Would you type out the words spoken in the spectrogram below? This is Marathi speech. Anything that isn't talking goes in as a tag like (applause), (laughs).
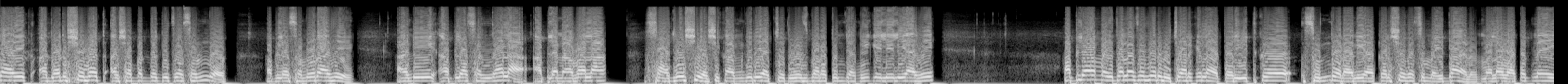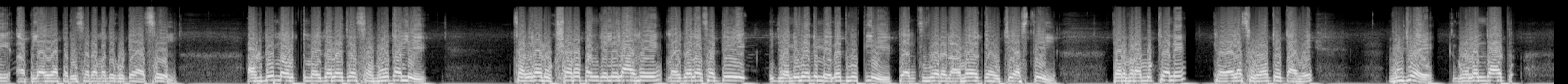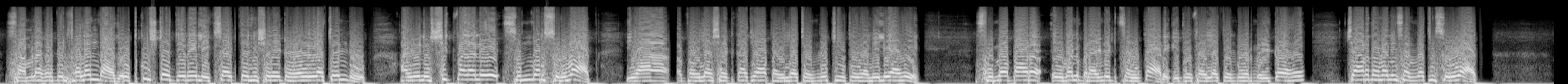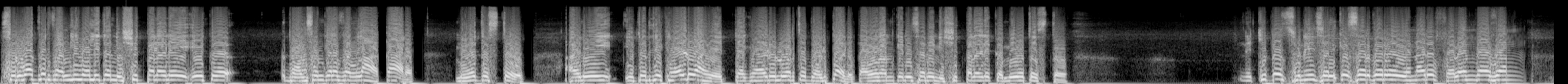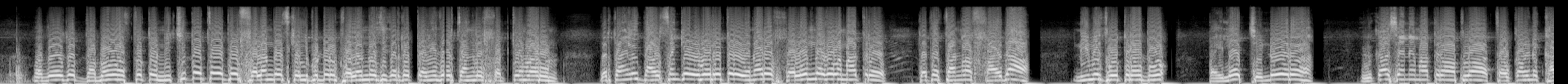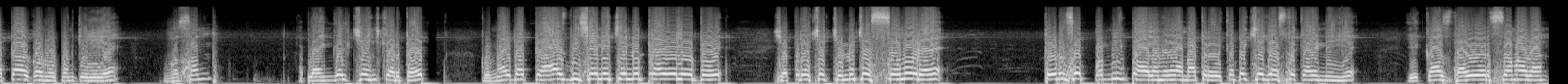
चा एक आदर्शवत अशा पद्धतीचा संघ आपल्यासमोर आहे आणि आपल्या संघाला आपल्या नावाला साजेशी अशी कामगिरी आजच्या दिवसभरातून त्यांनी केलेली आहे. आपल्या मैदानाचा जर विचार केला तर इतकं सुंदर आणि आकर्षक असं मैदान मला वाटत नाही आपल्या या परिसरामध्ये कुठे असेल. अगदी मैदानाच्या सभोवताली चांगलं वृक्षारोपण केलेलं आहे. मैदानासाठी ज्यांनी ज्यांनी मेहनत घेतली त्यांची जर नावं घ्यायची असतील तर प्रामुख्याने खेळायला सुरुवात होत आहे. विजय गोलंदाज सामना करतील फलंदाज उत्कृष्ट उत्कृष्टतेने लेगसाईडच्या दिशेने ठेवलेला चेंडू आणि निश्चितपणाने सुंदर सुरुवात या पहिल्या षटकाच्या पहिल्या चेंडूची इथे झालेली आहे. सीमापार एवन ब्रँडेड चौकार इथे पहिल्या चेंडूवर मिळतो आहे. चार धावांनी संघाची सुरुवात. सुरुवात जर चांगली झाली तर निश्चितपणाने एक धावसंख्येला चांगला आकार मिळत असतो. आणि इतर जे खेळाडू आहेत त्या खेळाडूंवरचं दडपण कावराम सर निश्चितपणाने कमी होत असतं. निश्चितच सुनील शेलके सर जर येणारे फलंदाजांमध्ये जो दबाव असतो तो निश्चितच जो फलंदाज खेळपटू फलंदाजी करतात त्यांनी जर चांगले फटके मारून जर चांगली धावसंख्या उभारली तर येणाऱ्या फलंदाजाला मात्र त्याचा चांगला फायदा नेहमीच होत राहतो. पहिल्या चेंडूवर विकास याने मात्र आपला चौकाने खाता अकाउंट ओपन केली आहे. वसंत आपला अँगल चेंज करतायत. पुन्हा एकदा त्याच दिशेने चेंडू ट्रॅव्हल होते क्षेत्राच्या चेंडूच्या समोर आहे. थोडस पम्बिंग पाहायला मिळाला मात्र एकापेक्षा जास्त काही नाहीये. एकाच धावीवर समाधान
